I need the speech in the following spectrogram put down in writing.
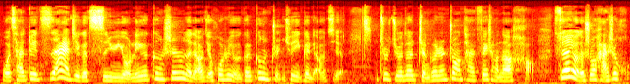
我才对自爱这个词语有了一个更深入的了解，或者有一个更准确的一个了解，就觉得整个人状态非常的好。虽然有的时候还是会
